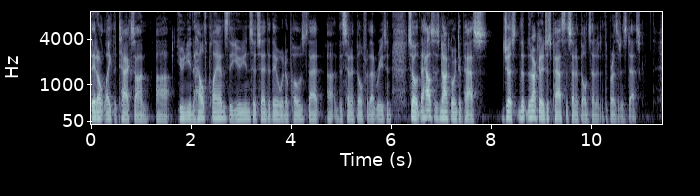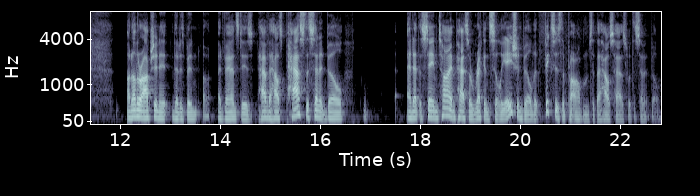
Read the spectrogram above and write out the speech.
They don't like the tax on uh, union health plans. The unions have said that they would oppose that uh, the Senate bill for that reason. So the House is not going to pass just they're not going to just pass the Senate bill and send it to the president's desk. Another option that has been uh, advanced is have the House pass the Senate bill and at the same time pass a reconciliation bill that fixes the problems that the House has with the Senate bill.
